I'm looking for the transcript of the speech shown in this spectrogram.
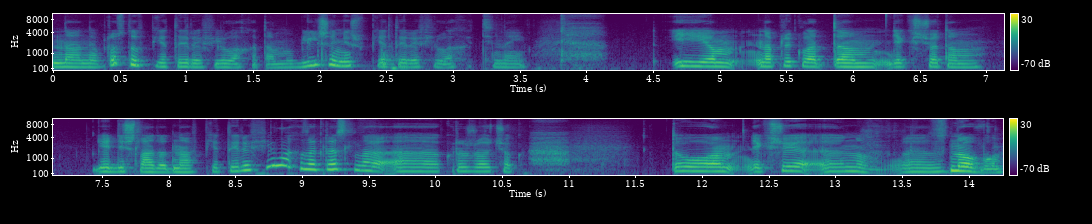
на не просто в п'яти рефілах, а там більше, ніж в п'яти рефілах тіней. І, наприклад, ем, якщо там я дійшла до дна в п'яти рефілах, закреслила е, кружочок, то якщо я е, ну, е, знову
